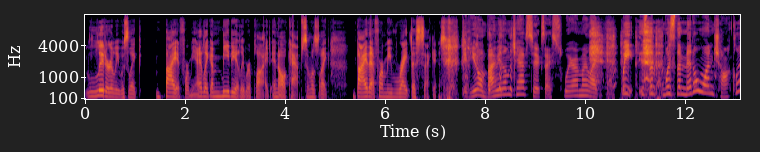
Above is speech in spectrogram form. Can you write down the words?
literally was like, "Buy it for me." I like immediately replied in all caps and was like, "Buy that for me right this second. If you don't buy me them chapsticks, I swear on my life. Wait, is the was the middle one chocolate?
